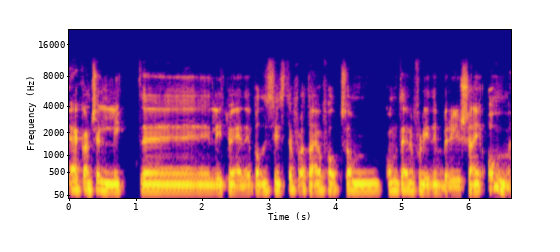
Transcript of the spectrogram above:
Jeg er kanskje litt, eh, litt uenig på det siste, for det er jo folk som kommenterer fordi de bryr seg om.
